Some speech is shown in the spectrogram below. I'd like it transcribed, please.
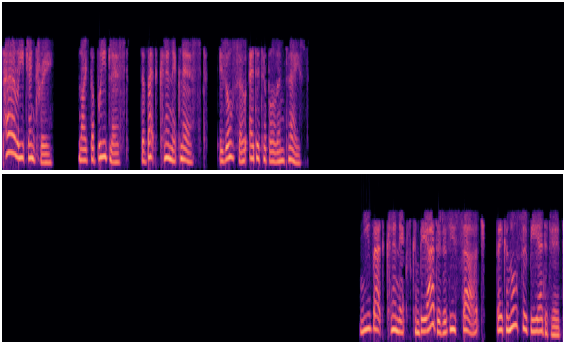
per each entry. Like the breed list, the vet clinic list is also editable in place. New vet clinics can be added as you search, they can also be edited,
